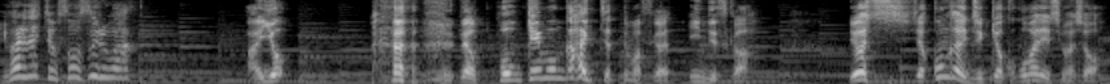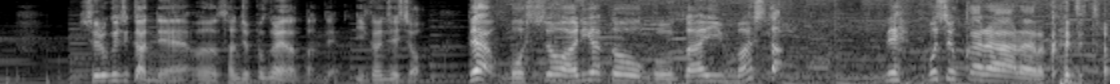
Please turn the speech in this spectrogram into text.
言われなくてもそうするわ。あ、いよ。でもポケモンが入っちゃってますが、いいんですか？よしじゃあ今回の実況はここまでにしましょう。収録時間ね、うん、30分くらいだったんで、いい感じでしょう。では、ご視聴ありがとうございました。ね、もしよかったら、あらら、噛んじゃった。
